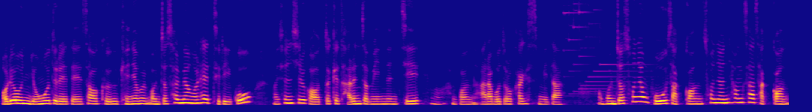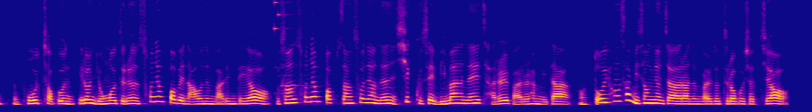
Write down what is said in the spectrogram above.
어려운 용어들에 대해서 그 개념을 먼저 설명을 해드리고 어, 현실과 어떻게 다른 점이 있는지 어, 한번 알아보도록 하겠습니다. 어, 먼저 소년 보호 사건, 소년 형사 사건, 보호 처분 이런 용어들은 소년법에 나오는 말인데요. 우선 소년법상 소년은 19세 미만의 자를 말을 합니다. 어, 또 형사 미성년자라는 말도 들어보셨죠?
